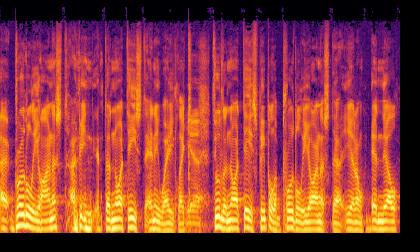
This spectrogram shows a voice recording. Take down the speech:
uh, brutally honest. I mean, the Northeast, anyway, like yeah. through the Northeast, people are brutally honest, uh, you know, and they'll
